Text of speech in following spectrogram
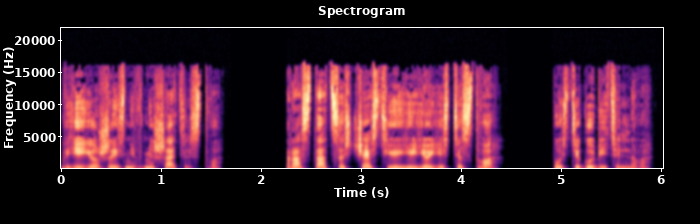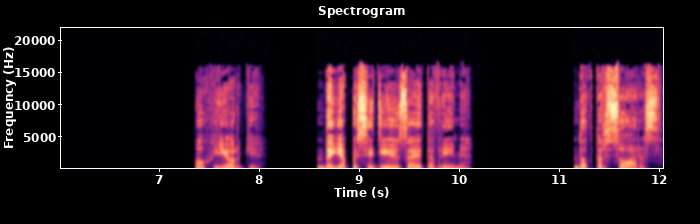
в ее жизни вмешательство. Расстаться с частью ее естества, пусть и губительного. Ох, Йорги, да я посидею за это время. Доктор Суарес.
